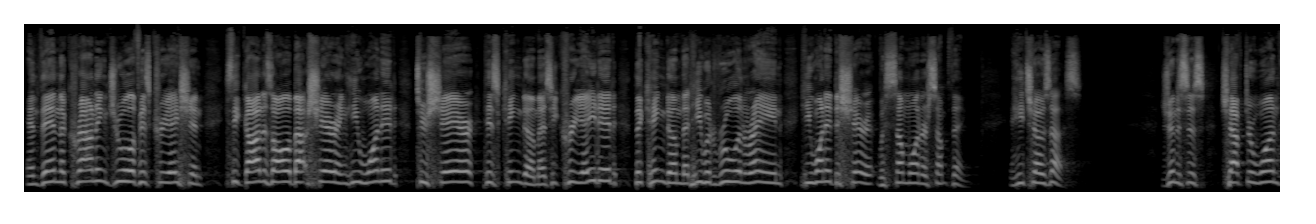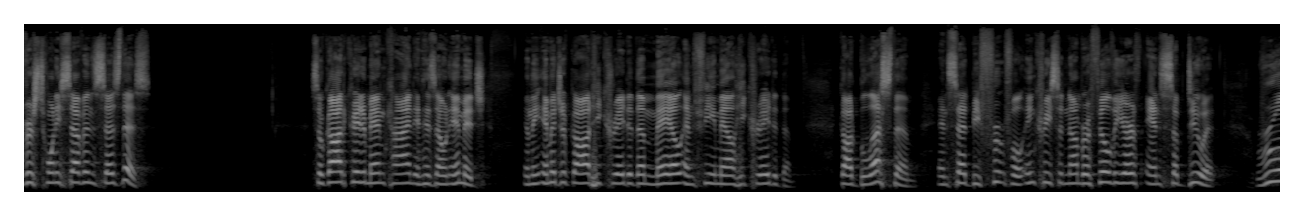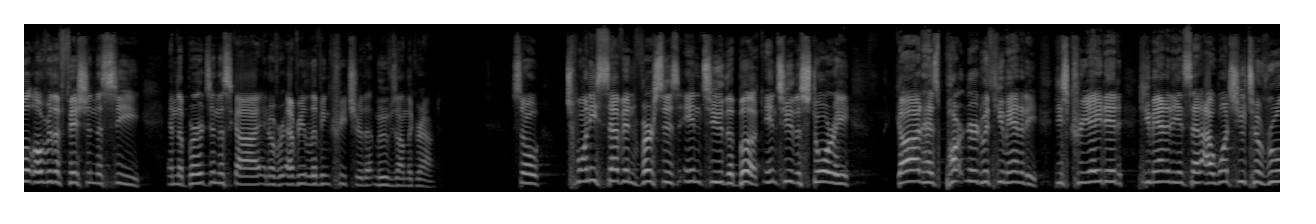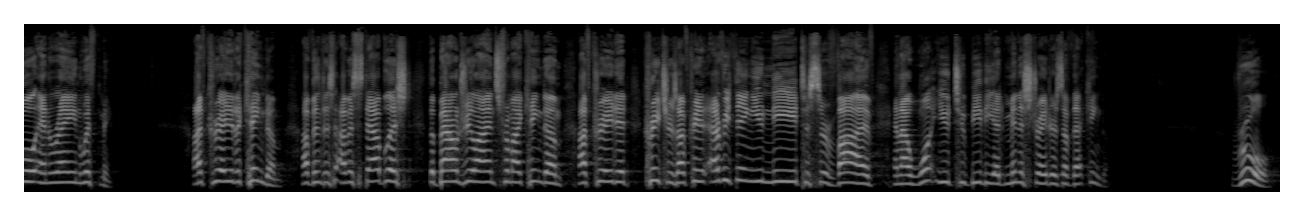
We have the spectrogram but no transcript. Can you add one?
And then the crowning jewel of his creation. See, God is all about sharing. He wanted to share his kingdom. As he created the kingdom that he would rule and reign, he wanted to share it with someone or something. And he chose us. Genesis chapter 1, verse 27 says this So God created mankind in his own image. In the image of God, he created them, male and female, he created them. God blessed them and said, Be fruitful, increase in number, fill the earth, and subdue it. Rule over the fish in the sea, and the birds in the sky, and over every living creature that moves on the ground. So, 27 verses into the book, into the story, God has partnered with humanity. He's created humanity and said, I want you to rule and reign with me. I've created a kingdom. I've, been, I've established the boundary lines for my kingdom. I've created creatures. I've created everything you need to survive, and I want you to be the administrators of that kingdom. Rule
